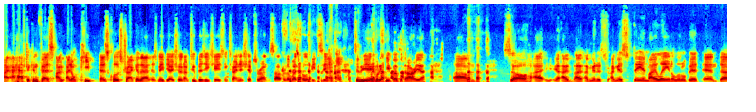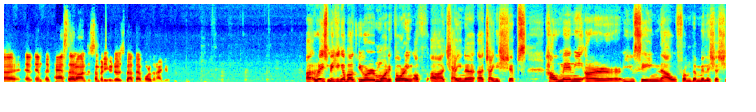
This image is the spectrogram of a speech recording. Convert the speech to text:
I, I have to confess, I'm, I do not keep as close track of that as maybe I should. I'm too busy chasing China ships around the south of the West Philippine Sea to be able to keep up with Aria. Um, so I, I, am gonna I'm gonna stay in my lane a little bit and, uh, and, and pass that on to somebody who knows about that more than I do. Uh, Ray, speaking about your monitoring of uh, China uh, Chinese ships, how many are you seeing now from the militia sh-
